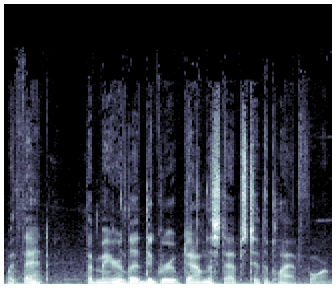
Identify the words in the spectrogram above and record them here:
With that, the mayor led the group down the steps to the platform.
